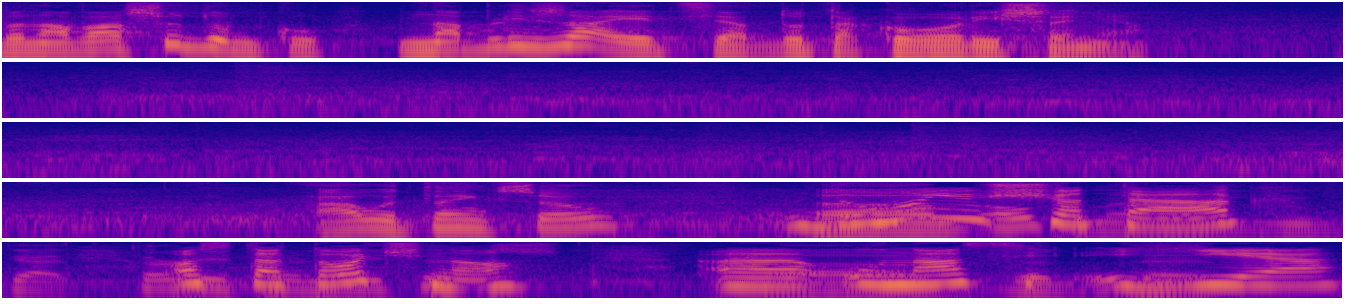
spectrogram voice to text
на вашу думку, наближається до такого рішення? I would think so. Думаю, Um, що так. you've got 32 Остаточно е, у uh, нас that- that є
